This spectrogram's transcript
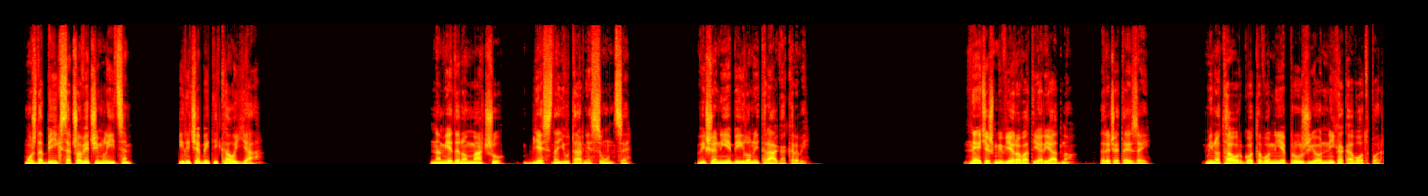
Možda bik sa čovječim licem? Ili će biti kao ja? Na mjedenom maču bljesne jutarnje sunce. Više nije bilo ni traga krvi. Nećeš mi vjerovati, Ariadno, reče Tezej. Minotaur gotovo nije pružio nikakav otpor.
